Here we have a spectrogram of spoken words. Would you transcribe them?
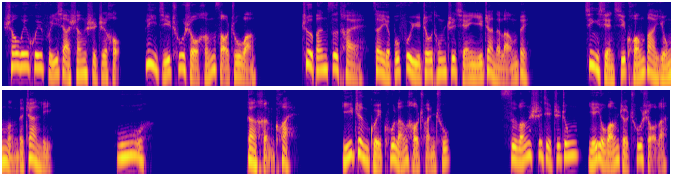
稍微恢复一下伤势之后，立即出手横扫诸王。这般姿态再也不负与周通之前一战的狼狈，尽显其狂霸勇猛的战力。呜！但很快，一阵鬼哭狼嚎传出。死亡世界之中也有王者出手了，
